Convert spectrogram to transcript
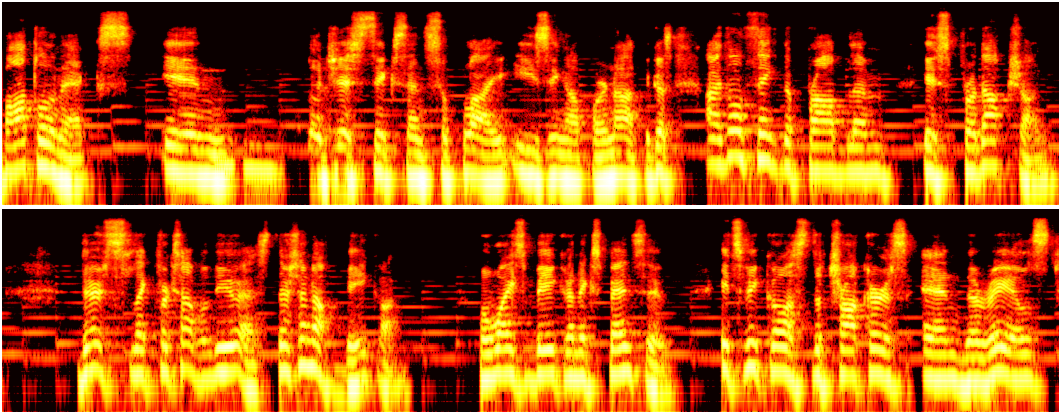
bottlenecks in logistics and supply easing up or not? Because I don't think the problem is production. There's like, for example, the US, there's enough bacon. But why is bacon expensive? It's because the truckers and the rails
